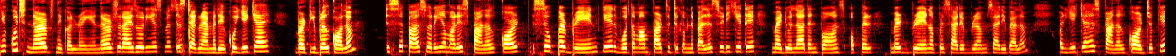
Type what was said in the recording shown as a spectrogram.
ये कुछ नर्व्स निकल रही हैं। नर्व्स राइज हो रही हैं इसमें से। इस डायग्राम में देखो, ये क्या है? वर्टिब्रल कॉलम इससे पास हो रही है हमारे स्पाइनल कॉर्ड इससे ऊपर ब्रेन के वो तमाम पार्ट्स जो कि हमने पहले स्टडी किए थे। मेडुला देन पॉन्स और फिर मिड ब्रेन और फिर सैरिब्रम सैरिबेलम और ये क्या है? स्पाइनल कॉर्ड जो कि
